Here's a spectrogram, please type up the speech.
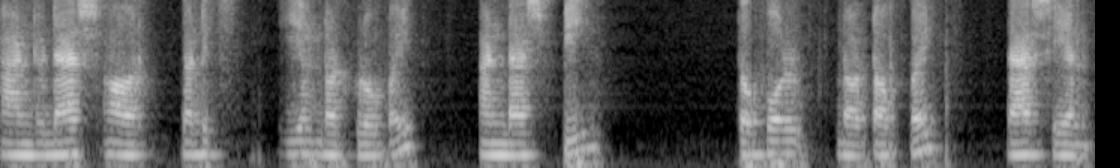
and dash r that is em.gro file and dash p topol.top file dash n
